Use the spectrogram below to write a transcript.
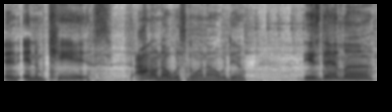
And, and them kids, I don't know what's going on with them. Is that love?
